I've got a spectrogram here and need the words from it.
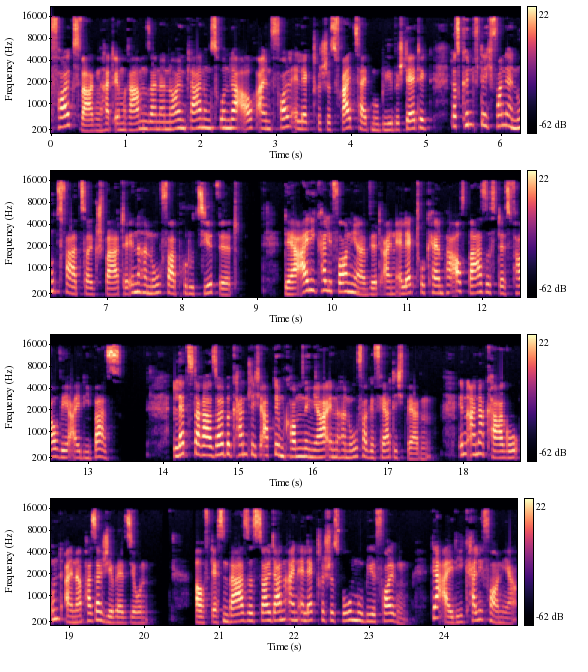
Volkswagen hat im Rahmen seiner neuen Planungsrunde auch ein vollelektrisches Freizeitmobil bestätigt, das künftig von der Nutzfahrzeugsparte in Hannover produziert wird. Der ID California wird ein Elektrocamper auf Basis des VW ID Buzz. Letzterer soll bekanntlich ab dem kommenden Jahr in Hannover gefertigt werden, in einer Cargo- und einer Passagierversion. Auf dessen Basis soll dann ein elektrisches Wohnmobil folgen, der ID California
